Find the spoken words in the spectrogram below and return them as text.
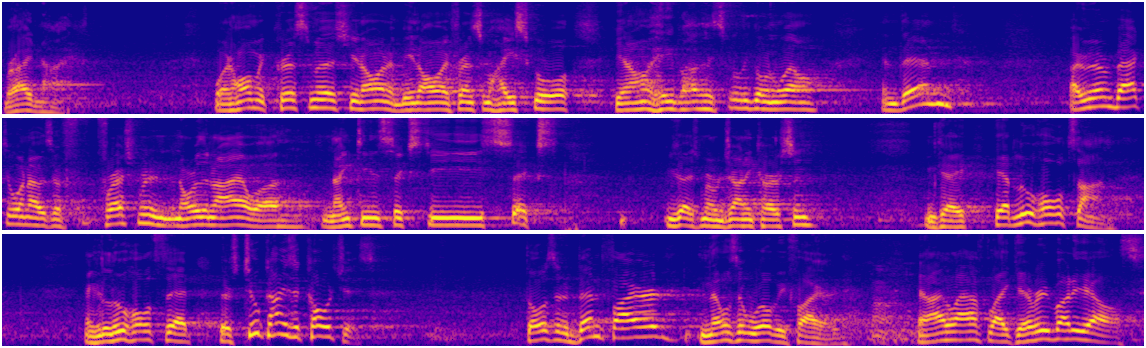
riding high. Went home at Christmas, you know, and I meet all my friends from high school, you know, hey, Bob, it's really going well. And then I remember back to when I was a freshman in northern Iowa, 1966. You guys remember Johnny Carson? Okay, he had Lou Holtz on. And Lou Holtz said, there's two kinds of coaches. Those that have been fired and those that will be fired. And I laughed like everybody else.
